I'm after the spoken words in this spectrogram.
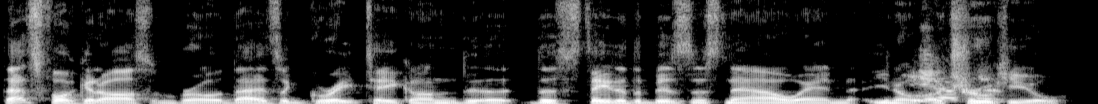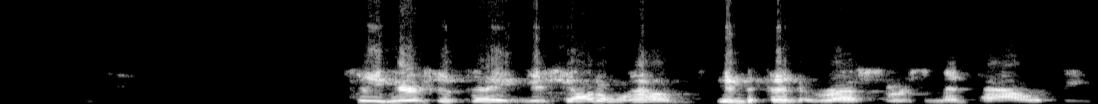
That's fucking awesome, bro. That is a great take on the the state of the business now and, you know, Yeah, a true but- heel. See, here's the thing: is y'all don't have independent wrestlers mentality.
